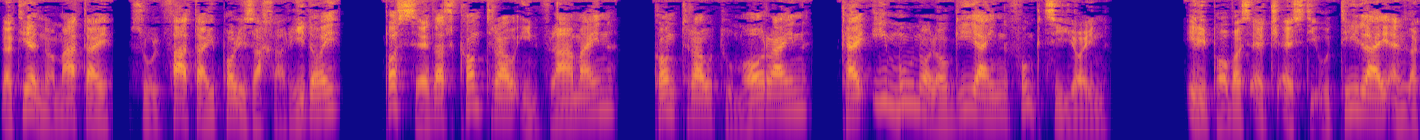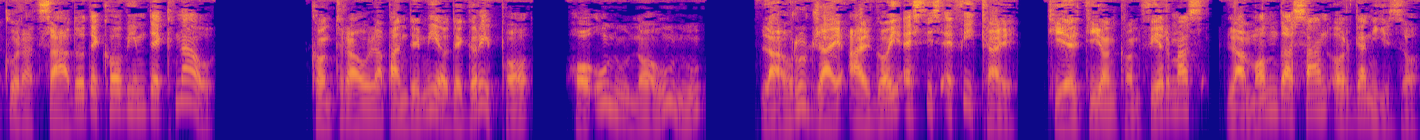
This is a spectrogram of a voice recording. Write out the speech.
la tiel nomatai sulfatai polisaccharidoi, possedas contrau inflamain, contrau tumorain cae immunologiain funccioin. Ili povas ec esti utilae en la curazzado de Covim-19. Contrau la pandemio de grippo, ho unu no unu, la rugiae algoi estis efficae, kiel tion confirmas la Monda San Organizo.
